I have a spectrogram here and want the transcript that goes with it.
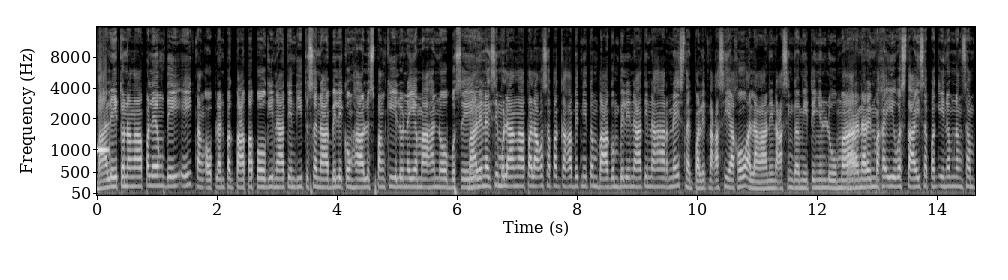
Bali, ito na nga pala yung day 8 ng offline pagpapapogi natin dito sa nabili kong halos pang kilo na Yamaha Novosay. Bali, nagsimula nga pala ako sa pagkakabit nitong bagong bili natin na harness. Nagpalit na kasi ako, alanganin na kasing gamitin yung luma. Para na rin makaiwas tayo sa pag-inom ng 10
